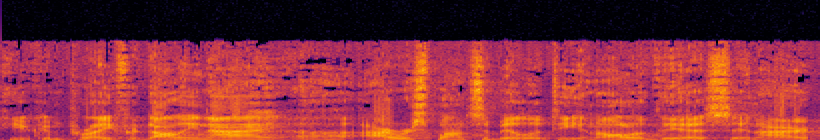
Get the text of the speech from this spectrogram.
you can pray for Dolly and I. Uh, our responsibility in all of this, in our,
